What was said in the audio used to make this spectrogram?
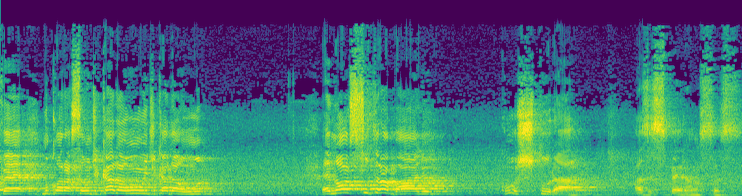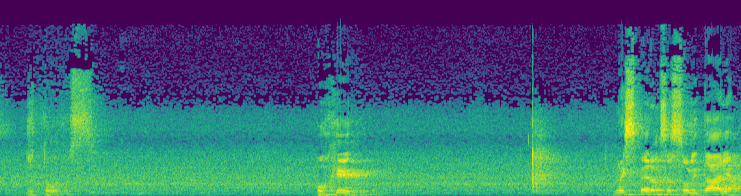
fé no coração de cada um e de cada uma, é nosso trabalho costurar as esperanças de todos. Porque uma esperança solitária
